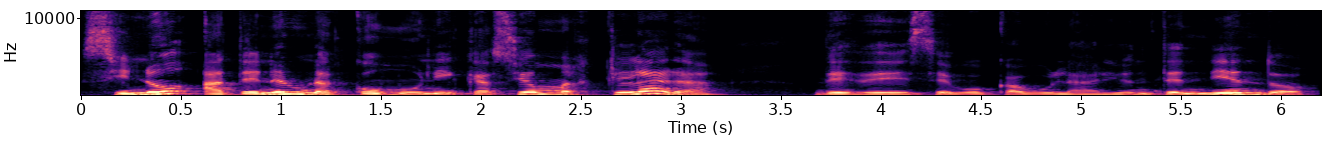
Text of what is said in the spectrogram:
sino a tener una comunicación más clara desde ese vocabulario, entendiendo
